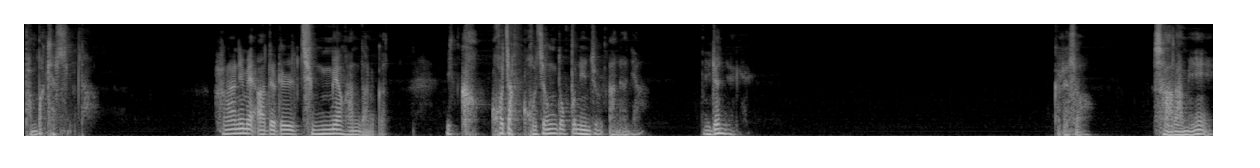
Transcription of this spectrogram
반박했습니다. 하나님의 아들을 증명한다는 것, 이 고작 그 정도뿐인 줄 아느냐? 이런 얘기예요. 그래서 사람이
